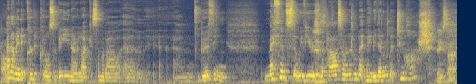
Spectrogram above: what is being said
hard. and I mean, it could it could also be, you know, like some of our uh, um, birthing methods that we've used in the past are a little bit maybe they're a little bit too harsh. exactly.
